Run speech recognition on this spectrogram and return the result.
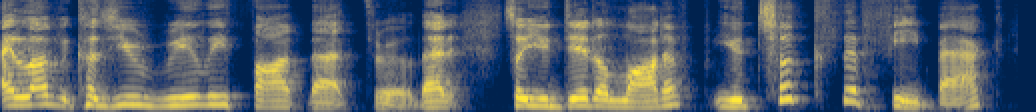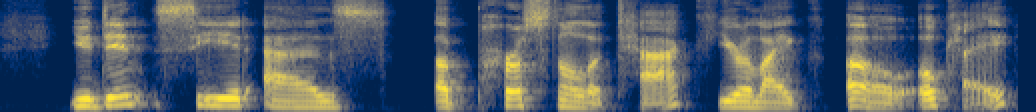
I love it because you really thought that through. That so you did a lot of you took the feedback, you didn't see it as a personal attack. You're like, oh, okay,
